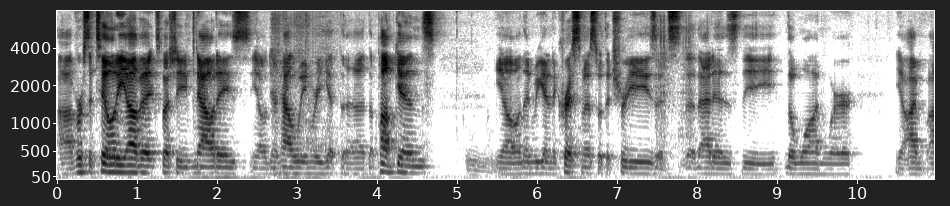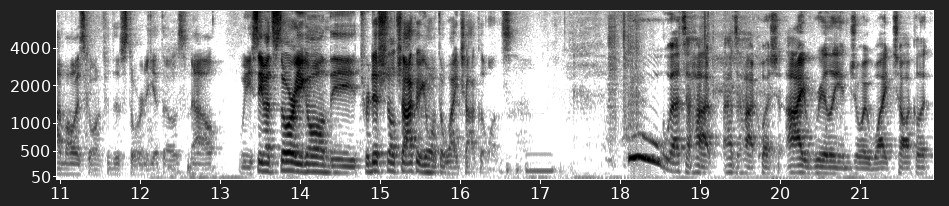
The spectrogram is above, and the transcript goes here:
uh, versatility of it, especially nowadays. You know, during Halloween where you get the the pumpkins. You know, and then we get into Christmas with the trees. It's that is the the one where you know, I'm, I'm always going for the store to get those. Now, when you see them at the store, you go on the traditional chocolate, you go with the white chocolate ones. Ooh, that's a hot. That's a hot question. I really enjoy white chocolate,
